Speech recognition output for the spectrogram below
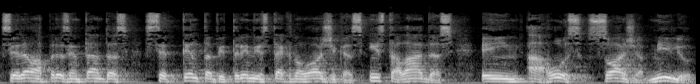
serão apresentadas 70 vitrines tecnológicas instaladas em arroz, soja, milho,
